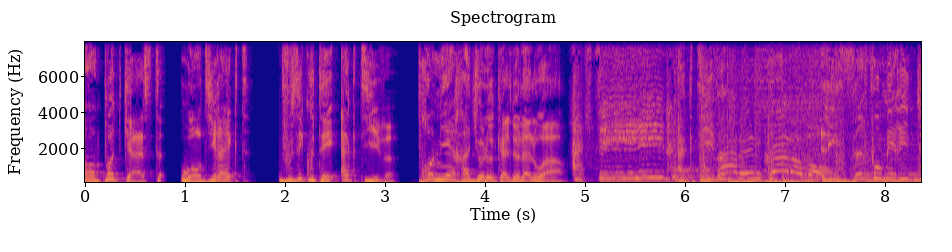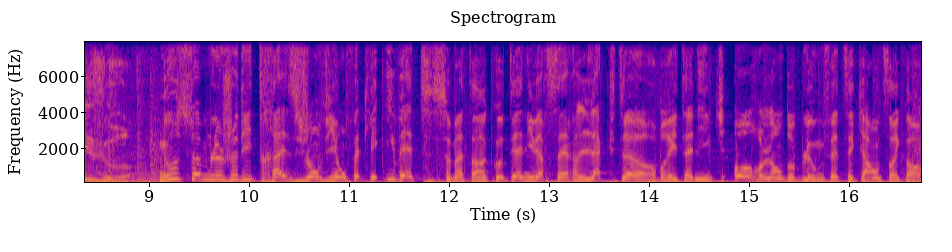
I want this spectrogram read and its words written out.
En podcast ou en direct, vous écoutez Active, première radio locale de la Loire. Active. Active, les infos mérites du jour. Nous sommes le jeudi 13 janvier, on fête les Yvette ce matin. Côté anniversaire, l'acteur britannique Orlando Bloom fête ses 45 ans.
